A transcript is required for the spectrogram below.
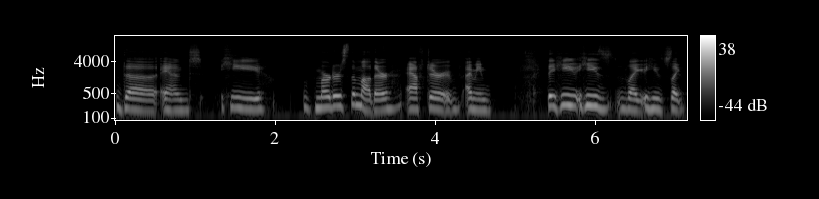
the and he murders the mother after I mean he he's like he's like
